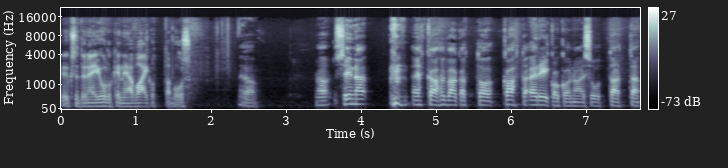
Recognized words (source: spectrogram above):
yksityinen, julkinen ja vaikuttavuus? Joo. No siinä ehkä on hyvä katsoa kahta eri kokonaisuutta, että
